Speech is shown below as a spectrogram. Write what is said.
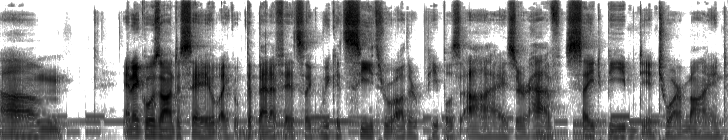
Um, and it goes on to say like the benefits like we could see through other people's eyes or have sight beamed into our mind.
